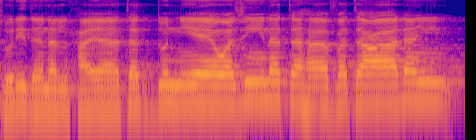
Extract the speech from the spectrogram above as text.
تردن الحياة الدنيا وزينتها فتعالين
